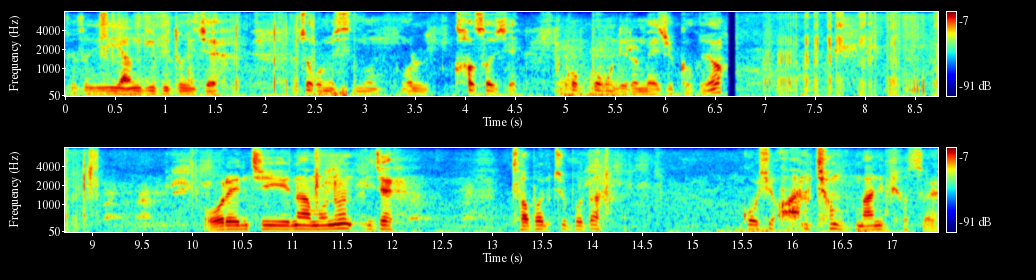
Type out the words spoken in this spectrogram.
그래서 이 양귀비도 이제 조금 있으면 올 커서 이제 꽃봉오리를 맺을 거고요. 오렌지 나무는 이제 저번 주보다 꽃이 엄청 많이 폈어요.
